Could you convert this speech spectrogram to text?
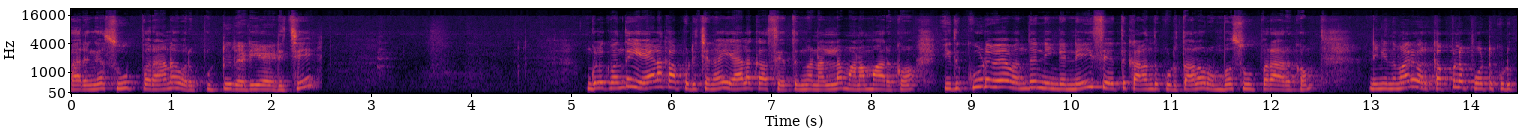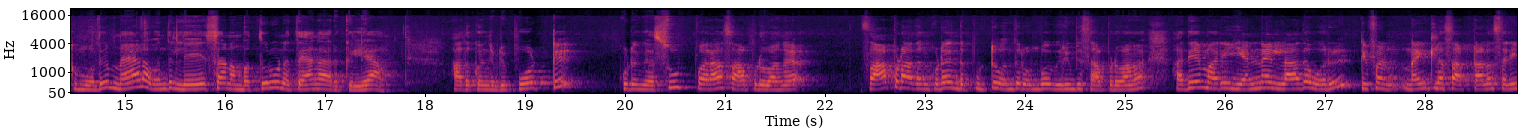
பாருங்கள் சூப்பரான ஒரு புட்டு ரெடி ஆகிடுச்சு உங்களுக்கு வந்து ஏலக்காய் பிடிச்சுன்னா ஏலக்காய் சேர்த்துங்க நல்ல மணமாக இருக்கும். இது கூடவே வந்து நீங்கள் நெய் சேர்த்து கலந்து கொடுத்தாலும் ரொம்ப சூப்பராக இருக்கும். நீங்கள் இந்த மாதிரி ஒரு கப்பில் போட்டு கொடுக்கும்போது மேலே வந்து லேசாக நம்ம துருவின தேங்காய் இருக்கு இல்லையா? அதை கொஞ்சம் இப்படி போட்டு கொடுங்க. சூப்பராக சாப்பிடுவாங்க. சாப்பிடாதவங்க கூட இந்த புட்டு வந்து ரொம்ப விரும்பி சாப்பிடுவாங்க. அதே மாதிரி எண்ணெய் இல்லாத ஒரு டிஃபன் நைட்டில் சாப்பிட்டாலும் சரி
